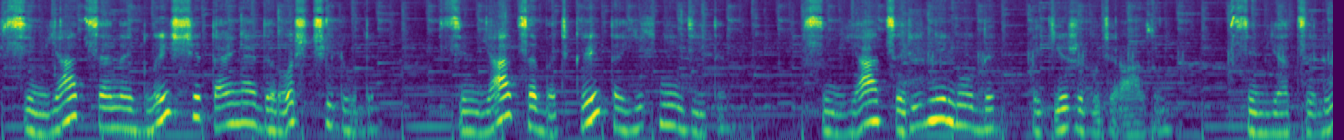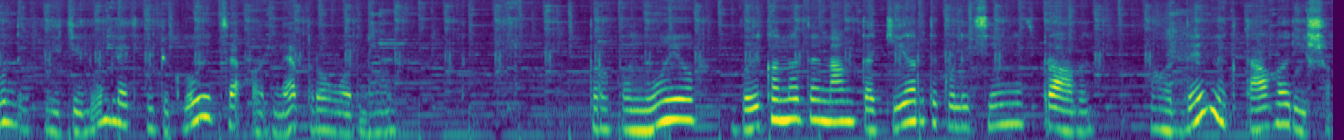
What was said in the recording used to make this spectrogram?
Сім'я це найближчі та й найдорожчі люди. Сім'я це батьки та їхні діти. Сім'я це рідні люди, які живуть разом. Сім'я це люди, які люблять і піклуються одне про одного. Пропоную виконати нам такі артикуляційні вправи годинник та горішок.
